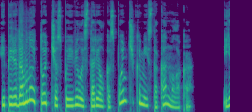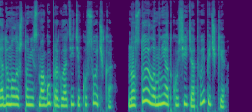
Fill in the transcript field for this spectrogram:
И передо мной тотчас появилась тарелка с пончиками и стакан молока. Я думала, что не смогу проглотить и кусочка, но стоило мне откусить от выпечки,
